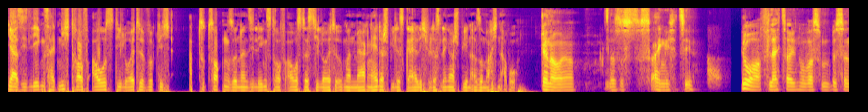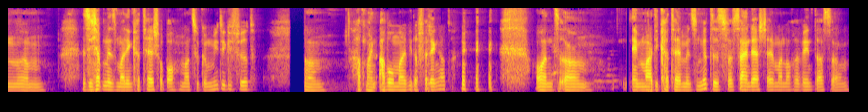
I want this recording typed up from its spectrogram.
ja, sie legen es halt nicht drauf aus, die Leute wirklich abzuzocken, sondern sie legen es drauf aus, dass die Leute irgendwann merken, hey, das Spiel ist geil, ich will das länger spielen, also mache ich ein Abo. Genau, ja. Das ist das eigentliche Ziel. Ja, vielleicht zeige ich noch was ein bisschen. Ähm, also ich habe mir jetzt mal den Kartellshop auch mal zu Gemüte geführt. Ähm, hab mein Abo mal wieder verlängert. Und ähm, nehmen mal die Kartellmünzen mit. Es sei an der Stelle mal noch erwähnt, dass ähm,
